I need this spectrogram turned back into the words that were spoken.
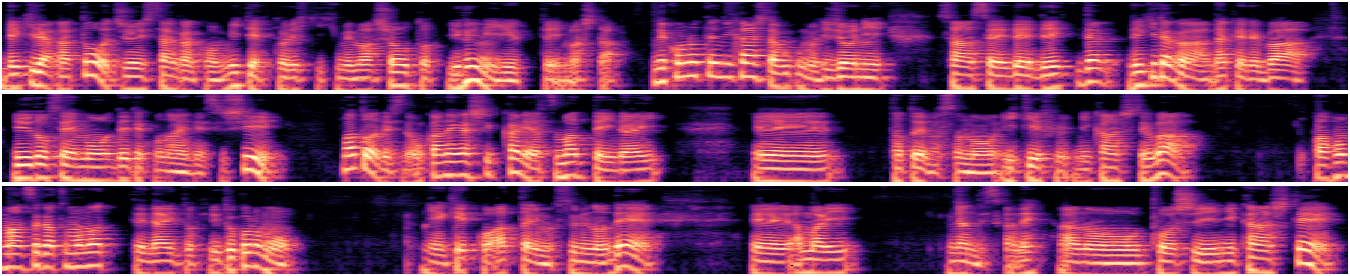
出来高と純資産額を見て取引決めましょうというふうに言っていました。で、この点に関しては僕も非常に賛成で、出来高がなければ流動性も出てこないですし、あとはですね、お金がしっかり集まっていない、えー、例えばその ETF に関しては、パフォーマンスが伴ってないというところも、えー、結構あったりもするので、えー、あまり、なんですかね、あの、投資に関して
